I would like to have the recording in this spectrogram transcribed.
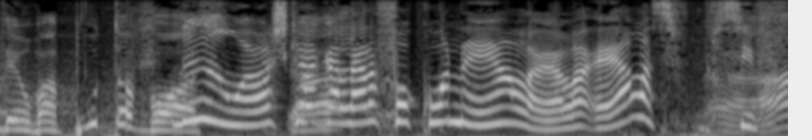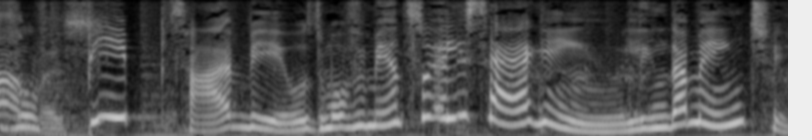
tem uma puta voz... Não, eu acho que a ah, galera focou nela. Ela, ela se, se Ah, fu- mas- pip, sabe? Os movimentos eles seguem lindamente.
